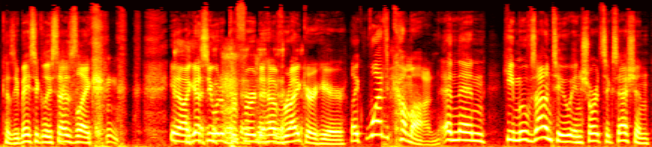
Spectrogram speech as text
Because he basically says, like, you know, I guess you would have preferred to have Riker here. Like, what? Come on. And then he moves on to, in short succession,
